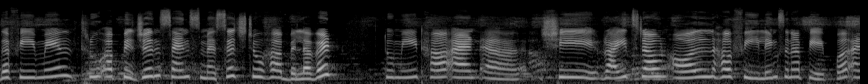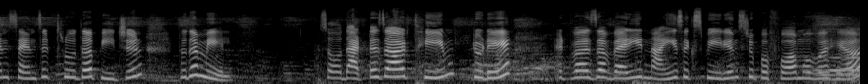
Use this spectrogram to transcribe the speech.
the female through a pigeon sends message to her beloved to meet her and uh, she writes down all her feelings in a paper and sends it through the pigeon to the mail so that is our theme today. It was a very nice experience to perform over here.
